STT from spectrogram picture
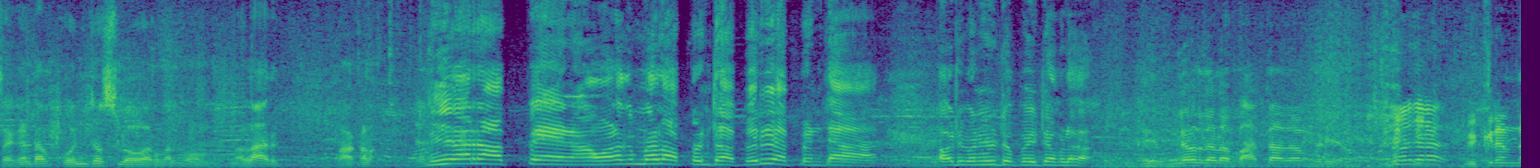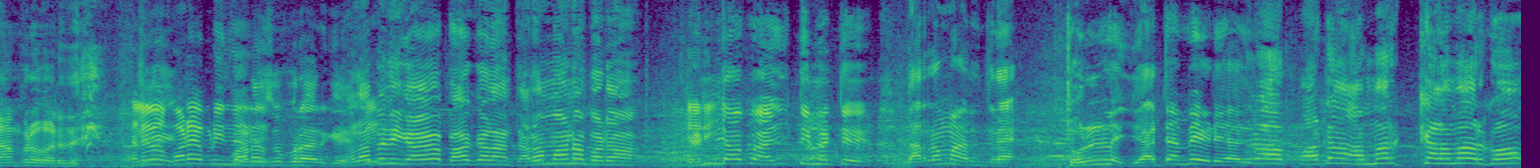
செகண்ட் ஹாஃப் கொஞ்சம் ஸ்லோவாக இருந்தாலும் நல்லா இருக்கு. பார்க்கலாம். நீ வேற அப்பே. நான் உனக்கு மேல அப்பன்டா பெரிய அப்பன்டா அப்படி பண்ணிட்டு போயிட்டாப்ல இன்னொரு தடவை பார்த்தா தான் முடியும் இன்னொரு தடவை. விக்ரம் தான் ப்ரோ வருது. தலைவா படம் எப்படி இருந்தது? சூப்பரா இருக்கு. தளபதிக்காக பார்க்கலாம். தரமான படம். ரெண்டாப்பு அல்டிமேட் தரமா இருந்துற சொல்ல இடமே கிடையாது. படம் அமர்க்கலமா இருக்கும்.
